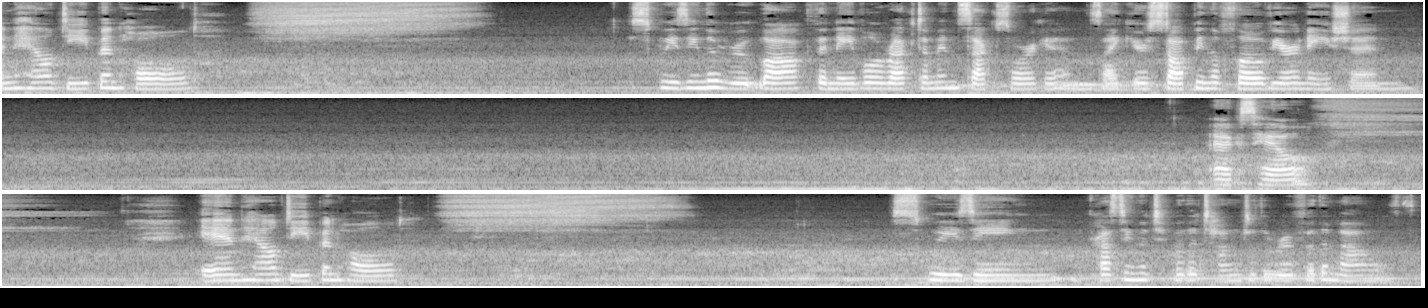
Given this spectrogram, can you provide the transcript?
Inhale deep and hold. Squeezing the root lock, the navel, rectum, and sex organs, like you're stopping the flow of urination. Exhale. Inhale deep and hold. Squeezing, pressing the tip of the tongue to the roof of the mouth.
